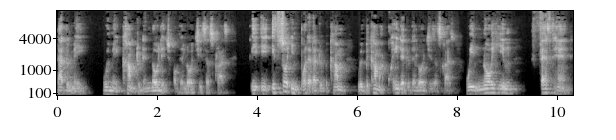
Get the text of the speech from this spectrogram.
that we may we may come to the knowledge of the Lord Jesus Christ. It's so important that we become we become acquainted with the Lord Jesus Christ. We know Him firsthand.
